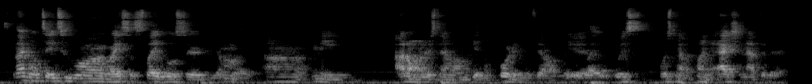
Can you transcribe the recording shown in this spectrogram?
it's not to take too long. Like, it's a slight little surgery. I'm like, uh, I mean, I don't understand why I'm getting a port in if y'all don't Yeah. Like, what's, what's my plan of action after that?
